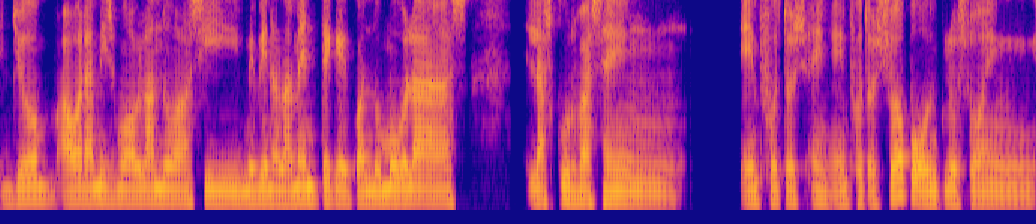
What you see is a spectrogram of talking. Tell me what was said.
Yo ahora mismo hablando así me viene a la mente que cuando muevo las, las curvas en, en, fotos, en, Photoshop o incluso en,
